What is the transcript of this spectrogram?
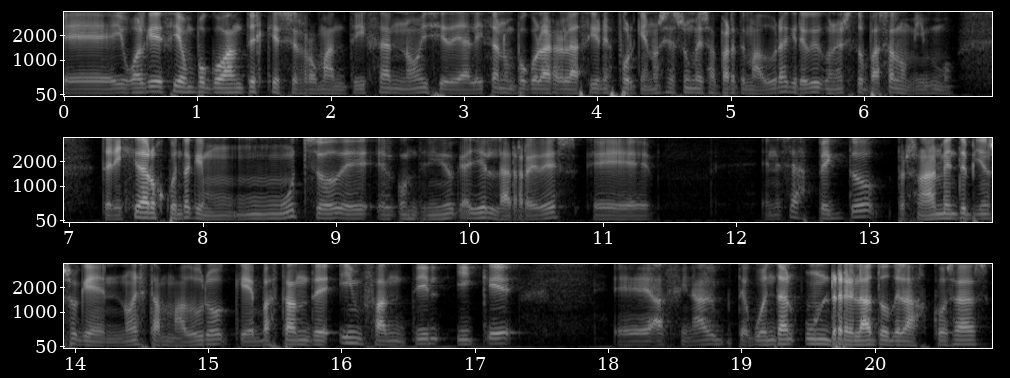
Eh, igual que decía un poco antes que se romantizan, ¿no? Y se idealizan un poco las relaciones porque no se asume esa parte madura, creo que con esto pasa lo mismo. Tenéis que daros cuenta que mucho del contenido que hay en las redes eh, en ese aspecto, personalmente pienso que no es tan maduro, que es bastante infantil y que eh, al final te cuentan un relato de las cosas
